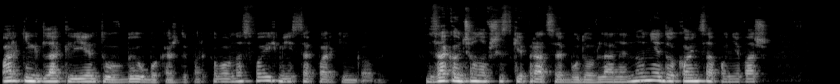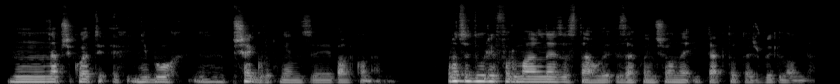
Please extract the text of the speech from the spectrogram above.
Parking dla klientów był, bo każdy parkował na swoich miejscach parkingowych. Zakończono wszystkie prace budowlane, no nie do końca, ponieważ mm, na przykład nie było y, przegród między balkonami. Procedury formalne zostały zakończone i tak to też wygląda.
